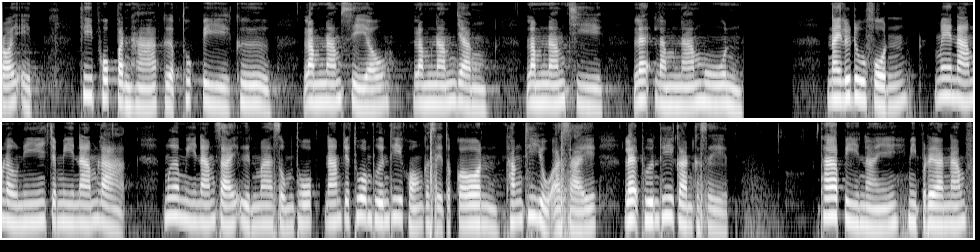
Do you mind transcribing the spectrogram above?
ร้อยเอ็ด ที่พบปัญหาเกือบทุกปีคือลำน้ำเสียวลำน้ำยังลำน้ำชี และลำน้ำมูล ในฤดูฝน แม่น้ำเหล่านี้จะมีน้ำหลาก เมื่อมีน้ำสายอื่นมาสมทบ น้ำจะท่วมพื้นที่ของเกษตรกร ทั้งที่อยู่อาศัย และพื้นที่การเกษตร ถ้าปีไหนมีปริมาณน้ำฝ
